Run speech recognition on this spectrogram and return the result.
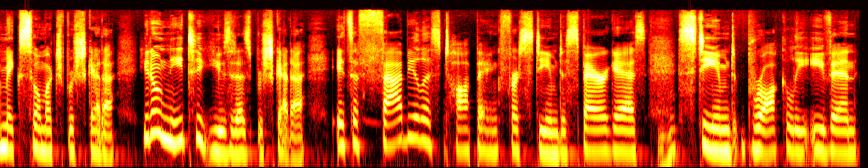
make so much bruschetta. You don't need to use it as bruschetta. It's a fabulous topping for steamed asparagus, steamed broccoli, even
